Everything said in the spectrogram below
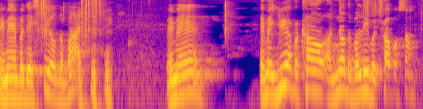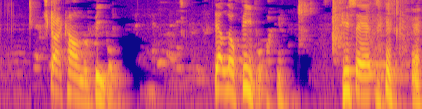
Amen. But they still the body. Amen. Amen. You ever call another believer troublesome? Start calling them feeble. They're a little feeble. He said,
